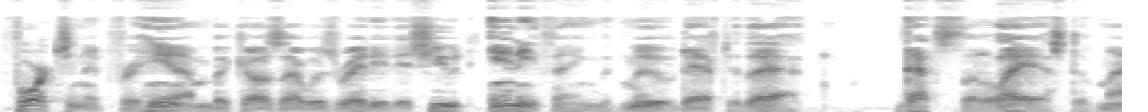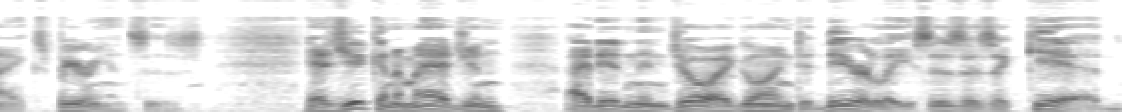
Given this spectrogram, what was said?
Fortunate for him because I was ready to shoot anything that moved after that. That's the last of my experiences. As you can imagine, I didn't enjoy going to deer leases as a kid,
